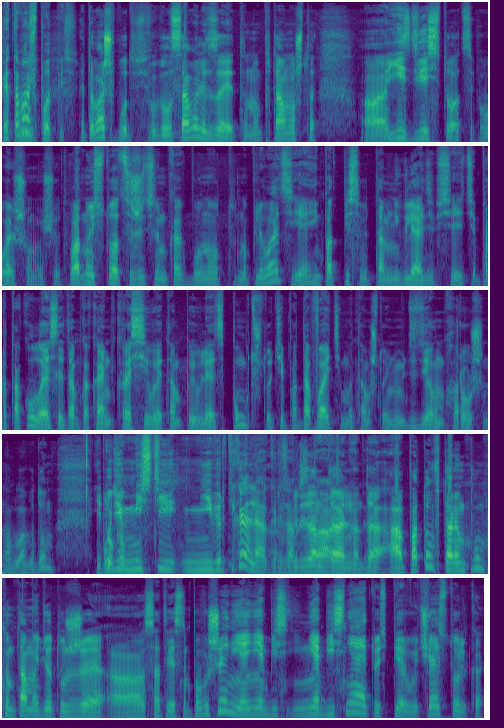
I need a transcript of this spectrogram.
Это вы, ваша подпись? Это ваша подпись. Вы голосовали за это? Ну, потому что а, есть две ситуации, по большому счету. В одной ситуации жителям как бы, ну, вот, наплевать, и они подписывают там, не глядя, все эти протоколы, а если там какая-нибудь красивая там появляется пункт, что типа давайте мы там что-нибудь сделаем хорошее на благо дома. И Будем только... мести не вертикально, а горизонтально. Горизонтально, да. да. А потом вторым пунктом там идет уже, а, соответственно, повышение, и они объяс... не объясняют, то есть первую часть только,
